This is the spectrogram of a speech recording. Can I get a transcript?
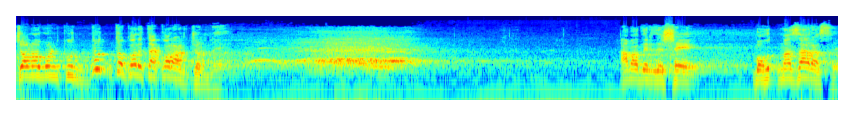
জনগণকে উদ্বুদ্ধ করে তা করার জন্য। আমাদের দেশে বহুত মাজার আছে।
